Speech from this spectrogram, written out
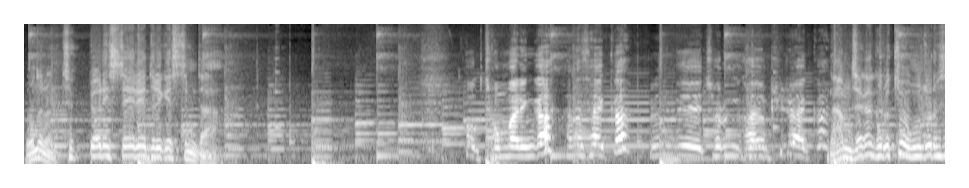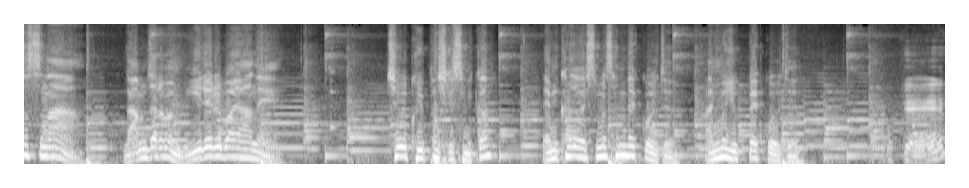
오늘은 특별히 세일해드리겠습니다. 어, 정말인가? 하나 살까? 그런데 저런 게 과연 필요할까? 남자가 그렇게 옹졸을 했으나 남자라면 미래를 봐야 하네 책을 구입하시겠습니까? M카드가 있으면 300골드 아니면 600골드 오케이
